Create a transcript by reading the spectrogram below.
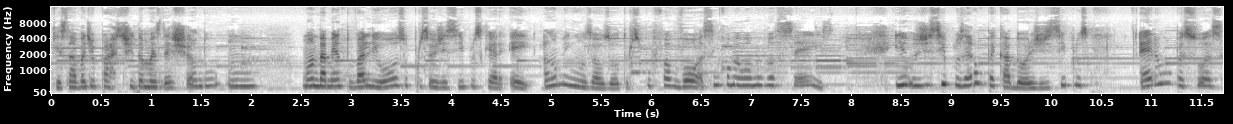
que estava de partida, mas deixando um mandamento valioso para os seus discípulos, que era: Ei, amem uns aos outros, por favor, assim como eu amo vocês. E os discípulos eram pecadores, os discípulos eram pessoas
